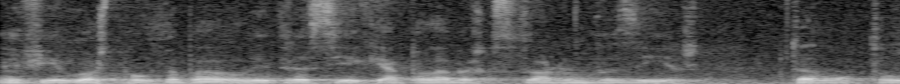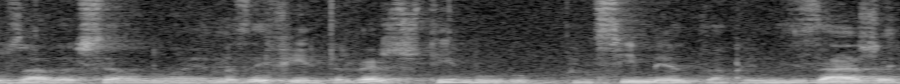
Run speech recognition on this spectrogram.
enfim, eu gosto pouco da palavra literacia, que há palavras que se tornam vazias, tão, tão usadas são, não é? Mas, enfim, através do estímulo, do conhecimento, da aprendizagem,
